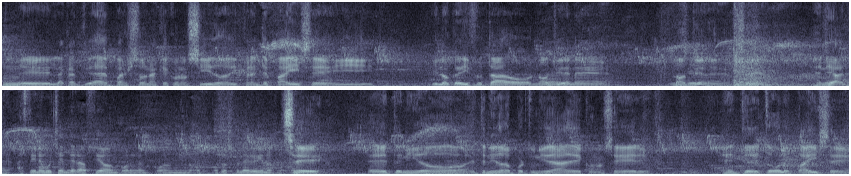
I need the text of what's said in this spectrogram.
Mm. Eh, la cantidad de personas que he conocido de diferentes países y, y lo que he disfrutado no tiene, no tiene, sí, genial. ¿Has tenido mucha interacción con, con otros peregrinos? Sí, he tenido, he tenido la oportunidad de conocer gente de todos los países,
